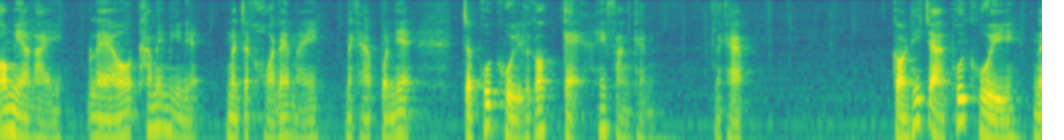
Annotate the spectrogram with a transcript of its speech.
ต้องมีอะไร แล้วถ้าไม่มีเนี่ยมันจะขอได้ไหม นะครับ วันนี้จะพูดคุยแล้วก็แกะให้ฟังกันนะครับ ก่อนที่จะพูดคุยใน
